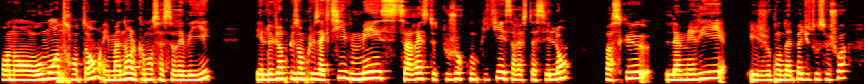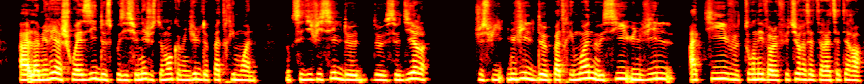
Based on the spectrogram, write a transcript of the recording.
pendant au moins Mmh. 30 ans et maintenant elle commence à se réveiller et elle devient de plus en plus active, mais ça reste toujours compliqué et ça reste assez lent parce que la mairie, et je ne condamne pas du tout ce choix, a la mairie a choisi de se positionner justement comme une ville de patrimoine. Donc c'est difficile de de se dire: «Je suis une ville de patrimoine, mais aussi une ville active, tournée vers le futur» et cetera et cetera.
